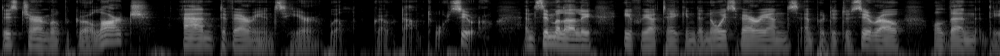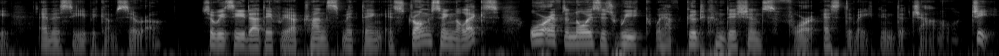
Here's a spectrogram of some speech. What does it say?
this term will grow large and the variance here will go down towards zero. And similarly, if we are taking the noise variance and put it to zero, well then the MSE becomes zero. So we see that if we are transmitting a strong signal X, or if the noise is weak, we have good conditions for estimating the channel G.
